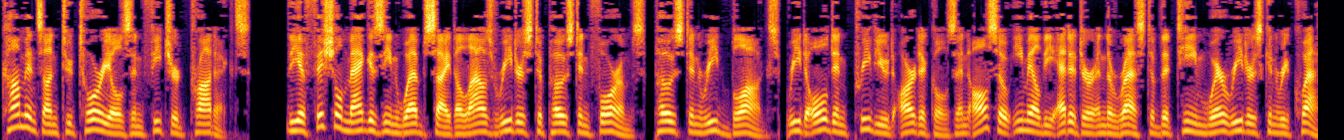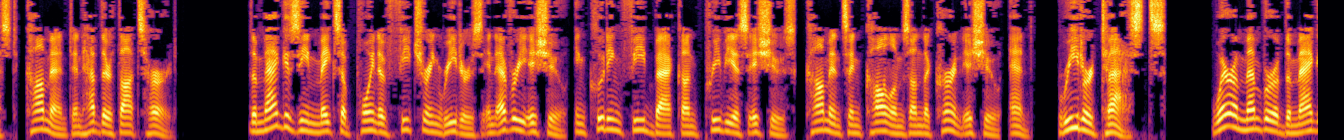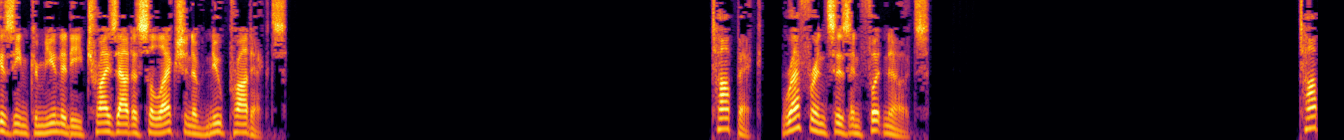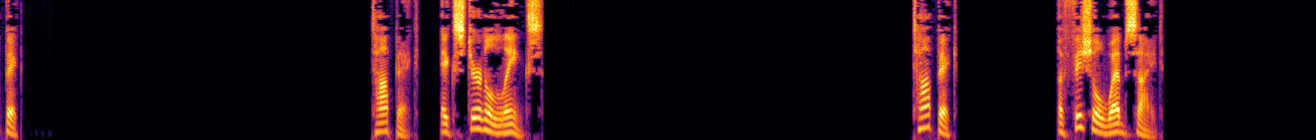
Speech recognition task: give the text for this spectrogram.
comments on tutorials and featured products. The official magazine website allows readers to post in forums, post and read blogs, read old and previewed articles and also email the editor and the rest of the team where readers can request, comment and have their thoughts heard. The magazine makes a point of featuring readers in every issue, including feedback on previous issues, comments and columns on the current issue, and «reader tests», where a member of the magazine community tries out a selection of new products. References and footnotes External links Topic. Official website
